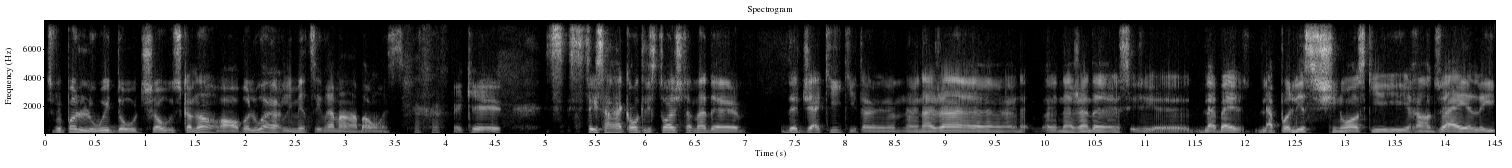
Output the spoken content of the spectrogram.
tu veux pas louer d'autres choses? Comme non, on va louer à heure limite, c'est vraiment bon. fait que, ça raconte l'histoire justement de de Jackie, qui est un, agent, euh, un, agent de, euh, ben, la, police chinoise qui est rendu à LA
